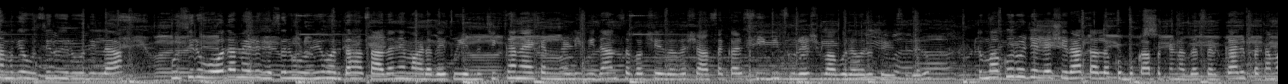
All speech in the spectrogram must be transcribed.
ನಮಗೆ ಉಸಿರು ಇರುವುದಿಲ್ಲ. ಉಸಿರು ಹೋದ ಮೇಲೂ ಹೆಸರು ಉಳಿಯುವಂತಹ ಸಾಧನೆ ಮಾಡಬೇಕು ಎಂದು ಚಿಕ್ಕನಾಯಕನಹಳ್ಳಿ ವಿಧಾನಸಭಾ ಕ್ಷೇತ್ರದ ಶಾಸಕ ಸಿ ಸುರೇಶ್ ಬಾಬುರವರು ತಿಳಿಸಿದರು. ತುಮಕೂರು ಜಿಲ್ಲೆ ಶಿರಾ ತಾಲೂಕು ಬುಕ್ಕಾಪಟ್ಟಣದ ಸರ್ಕಾರಿ ಪ್ರಥಮ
